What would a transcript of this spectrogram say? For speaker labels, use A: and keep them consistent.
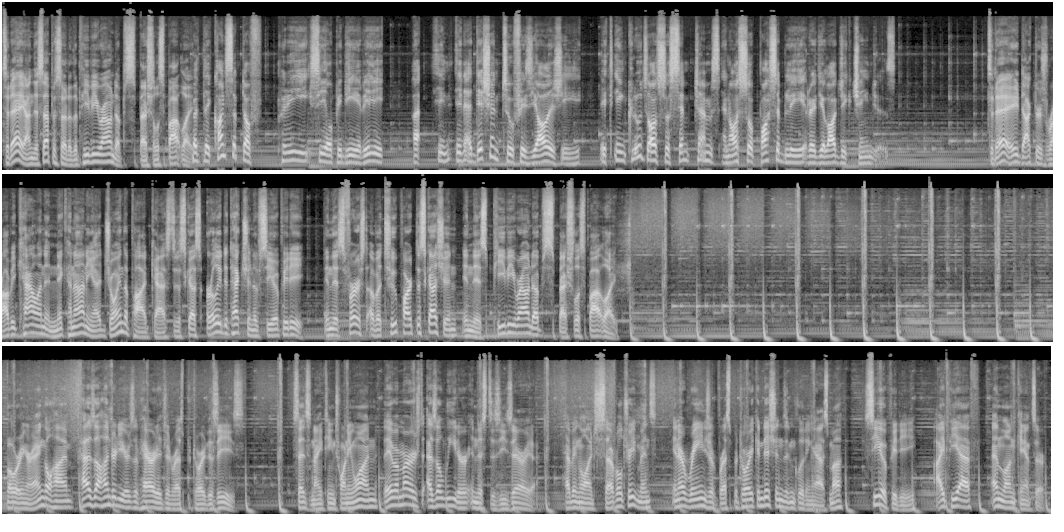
A: Today, on this episode of the PV Roundup Specialist Spotlight.
B: But the concept of pre COPD really, uh, in, in addition to physiology, it includes also symptoms and also possibly radiologic changes.
A: Today, doctors Ravi Kalhan and Nick Hanania join the podcast to discuss early detection of COPD in this first of a two part discussion in this PV Roundup Specialist Spotlight. Boehringer Ingelheim has 100 years of heritage in respiratory disease. Since 1921, they have emerged as a leader in this disease area, having launched several treatments in a range of respiratory conditions including asthma, COPD, IPF, and lung cancer.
